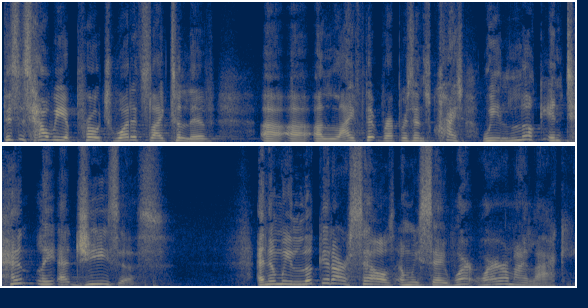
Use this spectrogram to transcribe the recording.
This is how we approach what it's like to live uh, a, a life that represents Christ. We look intently at Jesus. And then we look at ourselves and we say, Where, where am I lacking?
